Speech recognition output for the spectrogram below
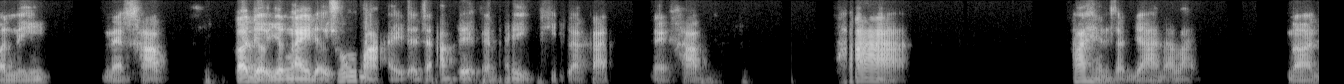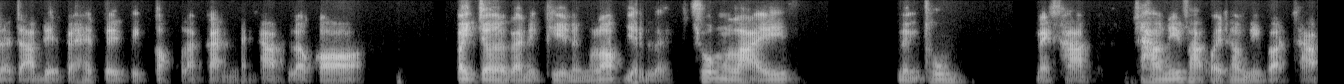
วันนี้นะครับ ก็เดี๋ยวยังไงเดี๋ยวช่วงบ่ายเดี๋ยวจะอัปเดตกันให้อีกทีละกันนะครับ ถ้า ถ้าเห็นสัญญาณอะไรนะเดี๋ยวจะอัปเดตไปให้เตติ๊กต็อกละกันนะครับ แล้วก็ไปเจอกันอีกทีหนึ่งรอบเย็นเลย ช่วงไลฟ์หนึ่งทุ่มนะครับ เช้านี้ฝากไว้เท่านี้ก่อนครับ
